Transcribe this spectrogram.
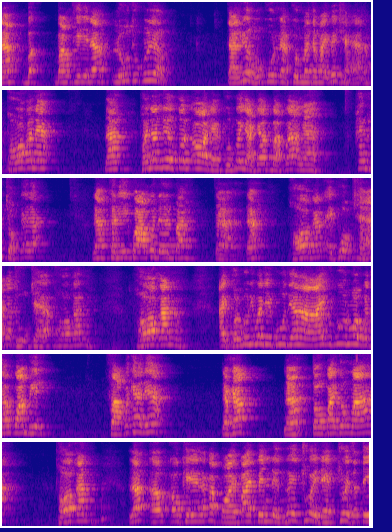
นะบบางทีนะรู้ทุกเรื่อง แต่เรื่องของคุณนะคุณมาทำไมไม่แฉพอกันนะนะเพราะนั้นเรื่องต้นอ้อเนี่ย ผมก็อยากจะแบบว่าไงให้มันจบได้แล้วนะคดีความก็เดินไปอ่นะพอกันไอ้พวกแฉก็ถูกแฉพอกัน พอกัน ไอ้คนพวกนี้ไม่ใช่ผู้เสียหายก็ผู้ร่วมกระทำความผิด ฝากไว้แค่เนี้ยนะครับนะตรงไปตรงมา พอกันแล้วเอาโอเคแล้วก็ปล่อยไปเป็นหนึ่งก็ให้ช่วยเด็กช่วยสตรี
